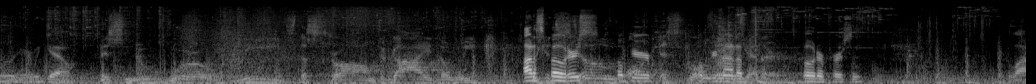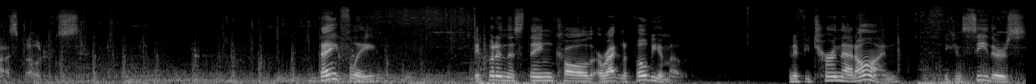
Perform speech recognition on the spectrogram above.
Oh, here we go. This new world needs the strong to guide the weak. A lot of We spoders. Hope you're, hope you're not a together. spoder person. A lot of spoders. Thankfully, they put in this thing called arachnophobia mode. And if you turn that on, you can see there's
